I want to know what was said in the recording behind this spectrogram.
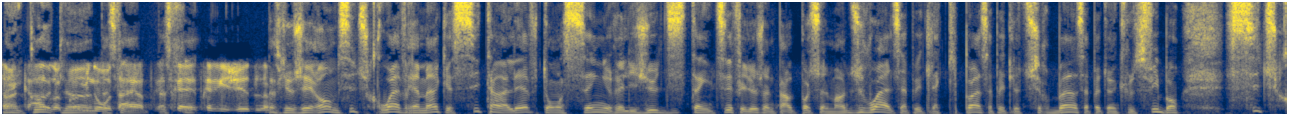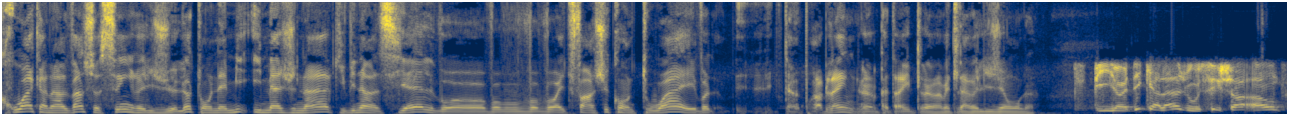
Ben, un cadre là, communautaire que- parce très, que- très rigide. Là. Parce que Jérôme, si tu crois vraiment que si tu enlèves ton signe religieux distinctif, et là je ne parle pas seulement du voile, ça peut être la kippa, ça peut être le turban, ça peut être un crucifix, bon, si tu crois qu'en enlevant ce signe religieux-là, ton ami imaginaire qui vit dans le ciel va, va, va, va être fâché contre toi et va... T'as un problème, là, peut-être, là, avec la religion, là. Puis il y a un décalage aussi, Richard, entre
